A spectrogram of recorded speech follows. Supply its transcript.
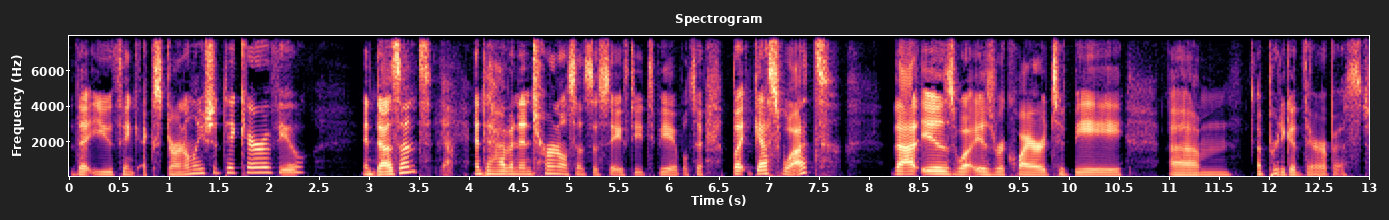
that you think externally should take care of you and doesn't. Yeah. and to have an internal sense of safety to be able to but guess what? That is what is required to be um, a pretty good therapist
